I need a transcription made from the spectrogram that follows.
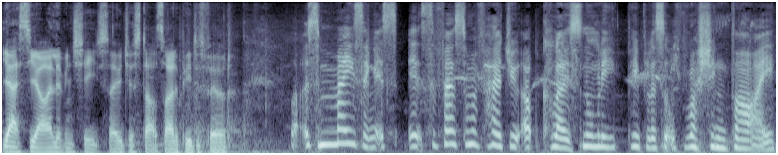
Yes, yeah, I live in Sheet, so just outside of Petersfield. Well, it's amazing. It's it's the first time I've heard you up close. Normally people are sort of rushing by.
